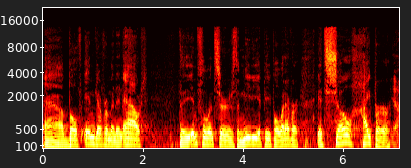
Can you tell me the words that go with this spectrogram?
uh, both in government and out. The influencers, the media people, whatever. It's so hyper Yeah.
